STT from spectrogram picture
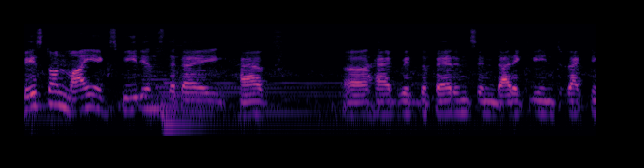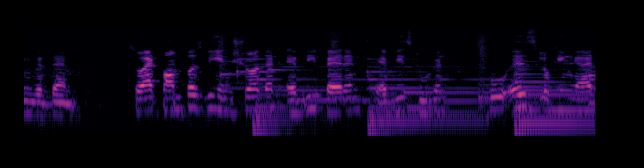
based on my experience that I have uh, had with the parents and directly interacting with them. So at Compass, we ensure that every parent, every student who is looking at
